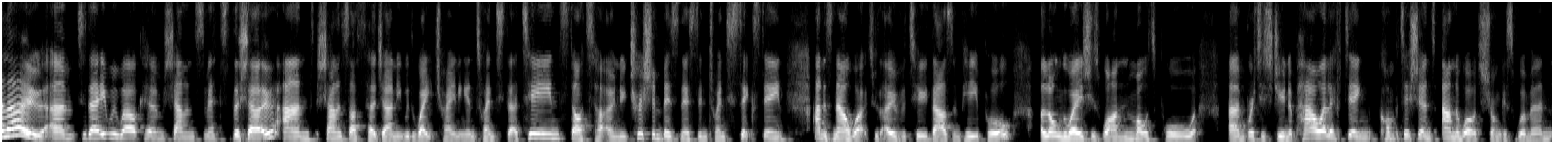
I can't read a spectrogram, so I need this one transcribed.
Hello. Um, today we welcome Shannon Smith to the show. And Shannon started her journey with weight training in 2013, started her own nutrition business in 2016, and has now worked with over 2,000 people. Along the way, she's won multiple um, British junior powerlifting competitions and the world's strongest woman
